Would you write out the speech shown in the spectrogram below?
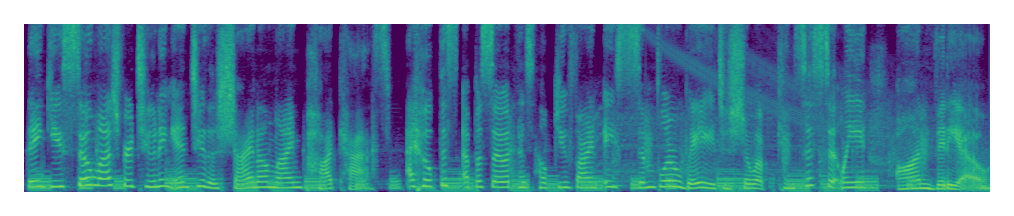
Thank you so much for tuning into the Shine Online podcast. I hope this episode has helped you find a simpler way to show up consistently on video.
